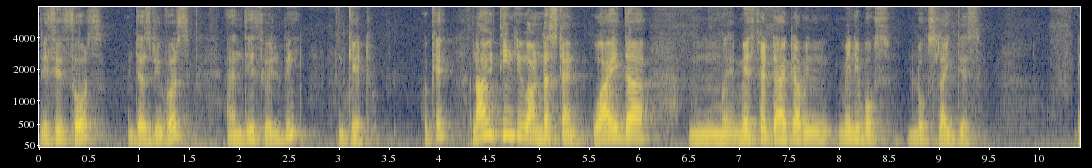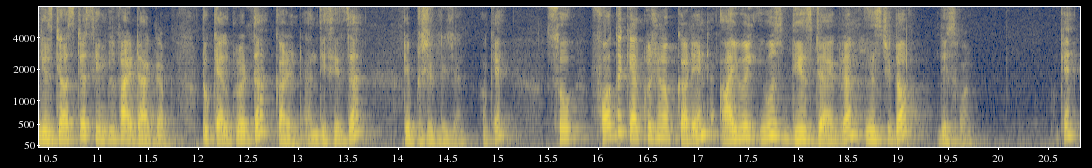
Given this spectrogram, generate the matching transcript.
this is source just reverse and this will be gate. Okay? Now you think you understand why the MESFET diagram in many books looks like this. It is just a simplified diagram to calculate the current and this is the depletion region. Okay. So for the calculation of current, I will use this diagram instead of this one. Okay.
